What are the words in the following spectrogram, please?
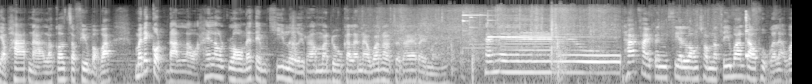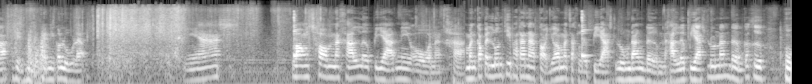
อย่าพลาดนะ แล้วก็จะฟีลแบบว่าไม่ได้กดดันเราให้เราลองได้เต็มที่เลย เรามาดูกันแล้วนะว่าเราจะได้อะไรมาแท้แนว ถ้าใครเป็นเซียนลองชอมนัตตี้ว่าเดาถูกแล้วแหละว่า เห็นหูแค่นี้ก็รู้แล้วเนี่ย ลองชอมนะคะเลอปิยัสเนโอนะคะ มันก็เป็นรุ่นที่พัฒนาต่อยอดมาจากเลอปิยัสรุ่นดั้งเดิมนะคะเลอปิยัสรุ่นดั้งเดิมก็คือ หู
